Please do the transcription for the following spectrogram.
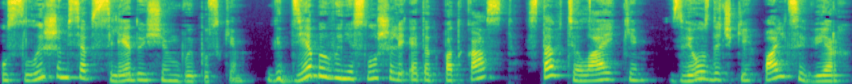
Услышимся в следующем выпуске. Где бы вы ни слушали этот подкаст, ставьте лайки, звездочки, пальцы вверх,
